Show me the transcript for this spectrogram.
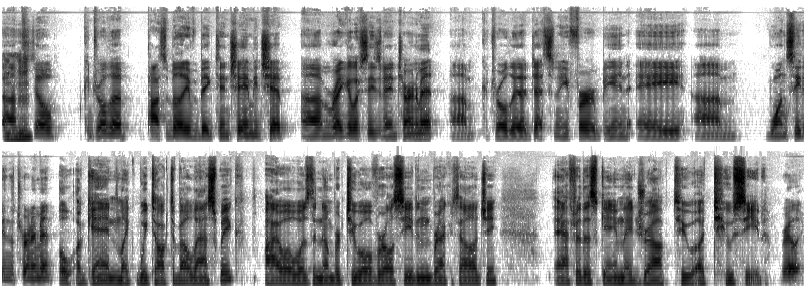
um, still control the possibility of a big ten championship um, regular season and tournament um, control the destiny for being a um, one seed in the tournament Oh, again, like we talked about last week, Iowa was the number two overall seed in bracketology. After this game, they dropped to a two seed. really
